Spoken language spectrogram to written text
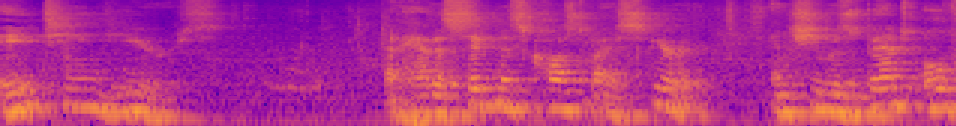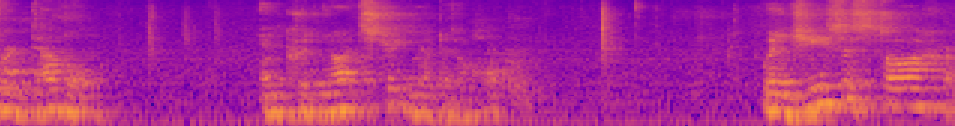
18 years, had had a sickness caused by a spirit, and she was bent over double and could not straighten up at all. When Jesus saw her,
